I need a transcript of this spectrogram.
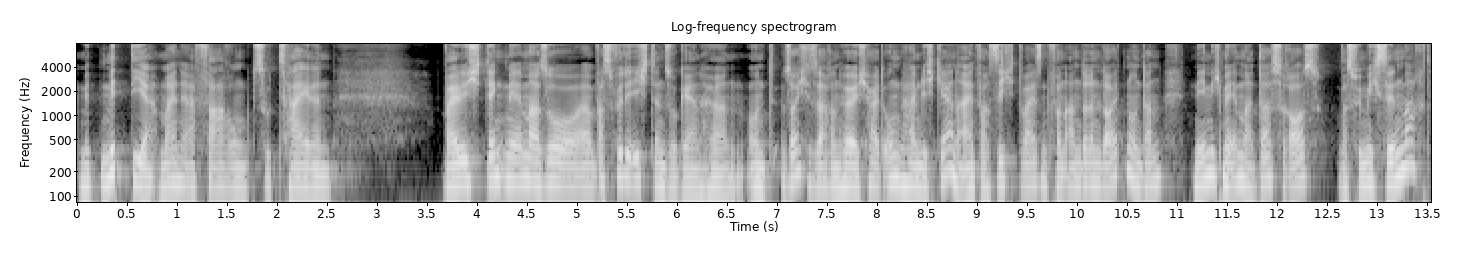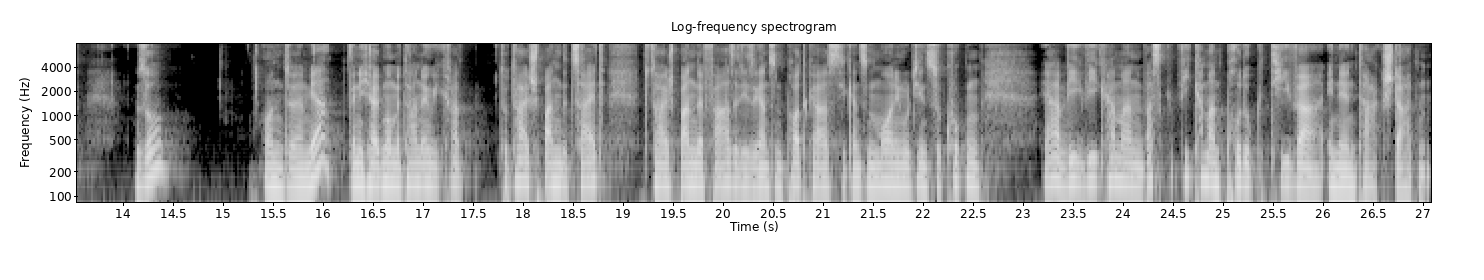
mit, mit dir meine Erfahrung zu teilen, weil ich denke mir immer so, äh, was würde ich denn so gern hören? Und solche Sachen höre ich halt unheimlich gerne, einfach Sichtweisen von anderen Leuten und dann nehme ich mir immer das raus, was für mich Sinn macht. So. Und ähm, ja, finde ich halt momentan irgendwie gerade total spannende Zeit, total spannende Phase, diese ganzen Podcasts, die ganzen Morning Routines zu gucken. Ja, wie, wie kann man, was, wie kann man produktiver in den Tag starten?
